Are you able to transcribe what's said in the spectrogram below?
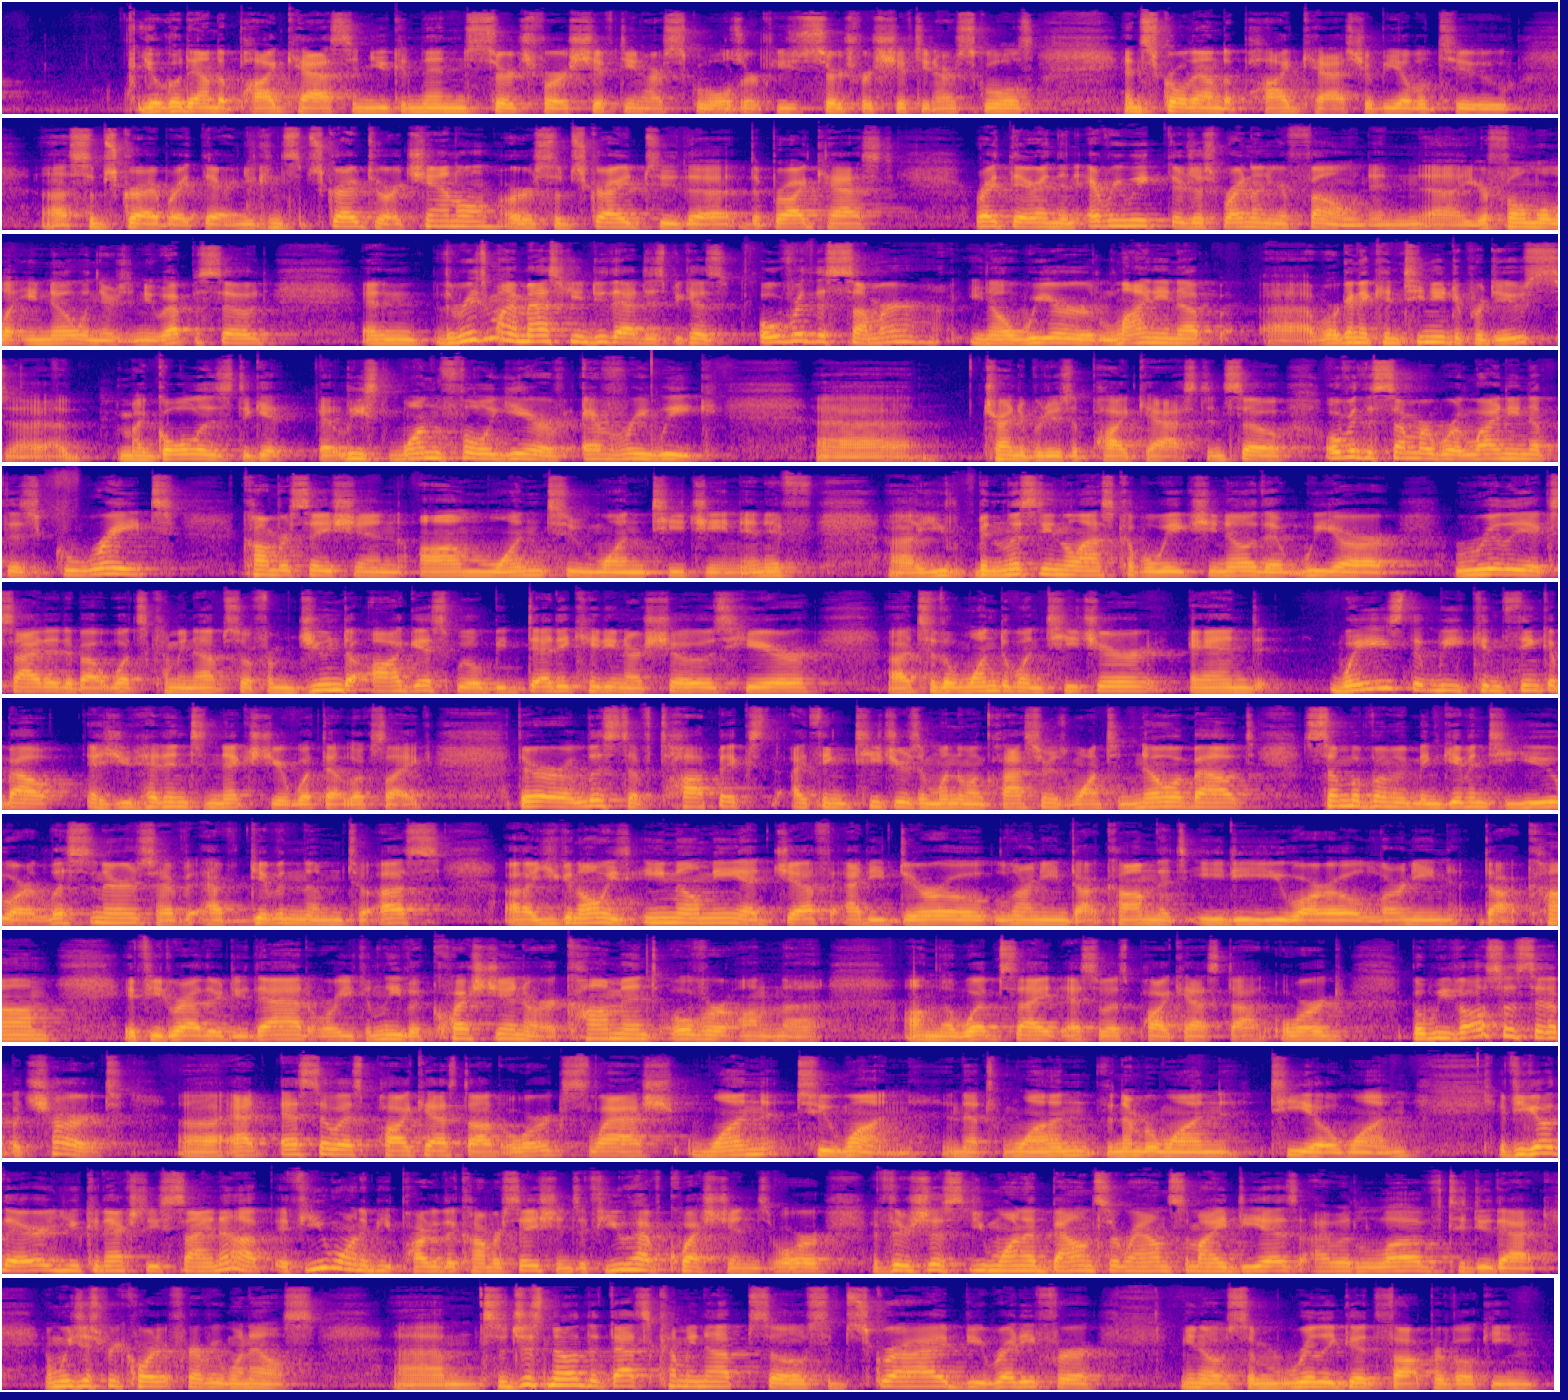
You'll go down to podcasts and you can then search for Shifting Our Schools, or if you search for Shifting Our Schools and scroll down to podcasts, you'll be able to uh, subscribe right there. And you can subscribe to our channel or subscribe to the, the broadcast right there. And then every week they're just right on your phone, and uh, your phone will let you know when there's a new episode. And the reason why I'm asking you to do that is because over the summer, you know, we are lining up. Uh, we're going to continue to produce. Uh, my goal is to get at least one full year of every week uh, trying to produce a podcast. And so over the summer, we're lining up this great conversation on one-to-one teaching. And if uh, you've been listening the last couple weeks, you know that we are really excited about what's coming up. So from June to August, we'll be dedicating our shows here uh, to the one-to-one teacher and ways that we can think about as you head into next year what that looks like. There are a list of topics I think teachers in one to one classrooms want to know about. Some of them have been given to you, our listeners have, have given them to us. Uh, you can always email me at jeff at edurolearning.com. That's E D U R O learning.com if you'd rather do that, or you can leave a question or a comment over on the on the website, sospodcast.org. But we've also set up a chart uh, at sospodcast.org slash one to one. And that's one, the number one, TO1. If you go there, you can actually sign up if you want to be part of the conversations. If you have questions or if there's just, you want to bounce around some ideas, I would love to do that. And we just record it for everyone else. Um, so just know that that's coming up. So subscribe, be ready for, you know, some really good thought provoking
